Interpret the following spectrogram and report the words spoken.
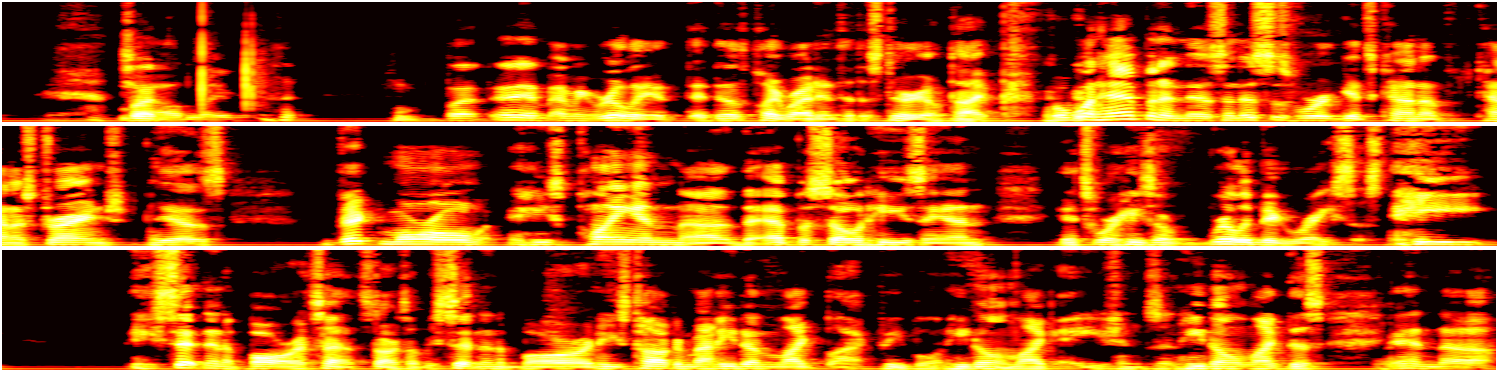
child labor. but eh, I mean, really, it, it does play right into the stereotype. But what happened in this, and this is where it gets kind of kind of strange, is Vic Morrow. He's playing uh, the episode he's in. It's where he's a really big racist. He he's sitting in a bar. That's how it starts off. He's sitting in a bar and he's talking about he doesn't like black people and he don't like Asians and he don't like this and uh,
